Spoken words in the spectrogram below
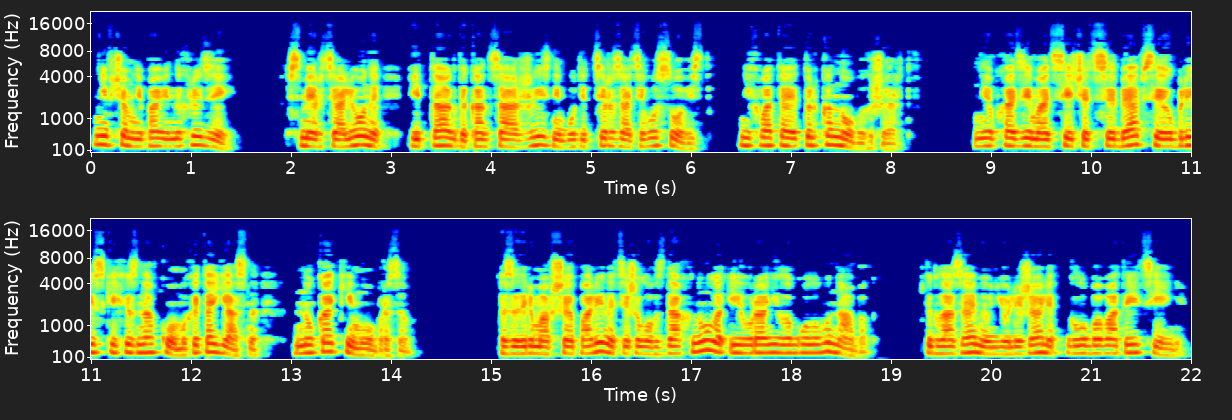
ни в чем не повинных людей. Смерть Алены и так до конца жизни будет терзать его совесть. Не хватает только новых жертв. Необходимо отсечь от себя всех близких и знакомых, это ясно. Но каким образом? Задремавшая Полина тяжело вздохнула и уронила голову на бок. Под глазами у нее лежали голубоватые тени.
